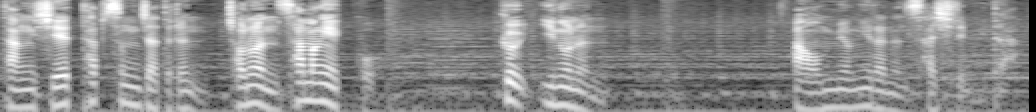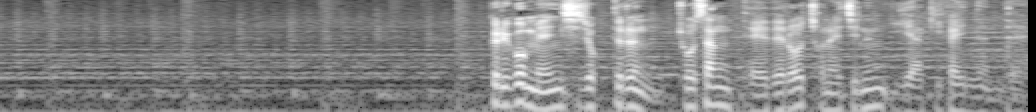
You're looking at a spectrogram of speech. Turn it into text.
당시의 탑승자들은 전원 사망했고 그 인원은 9명이라는 사실입니다. 그리고 맨시족들은 조상 대대로 전해지는 이야기가 있는데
